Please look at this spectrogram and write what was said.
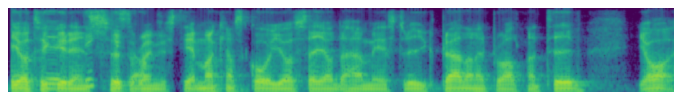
Jag tycker det är en superbra investering. Man kan skoja och säga om det här med strykbrädan är ett bra alternativ. Ja,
